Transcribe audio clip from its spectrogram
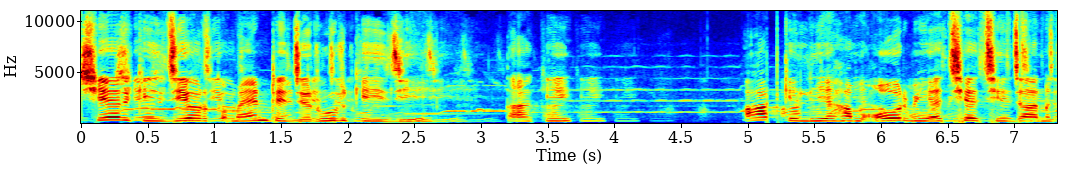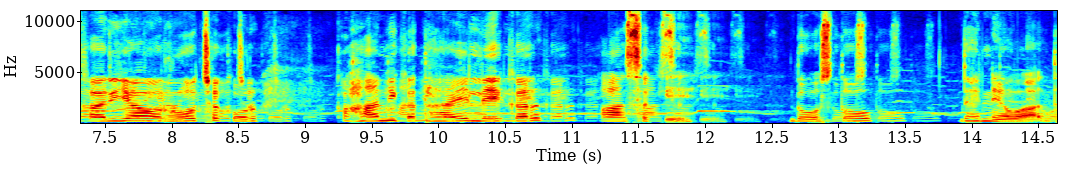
शेयर कीजिए और कमेंट ज़रूर कीजिए, ताकि आपके लिए हम और भी अच्छी अच्छी जानकारियाँ और रोचक और कहानी कथाएँ लेकर आ सके। दोस्तों, धन्यवाद।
